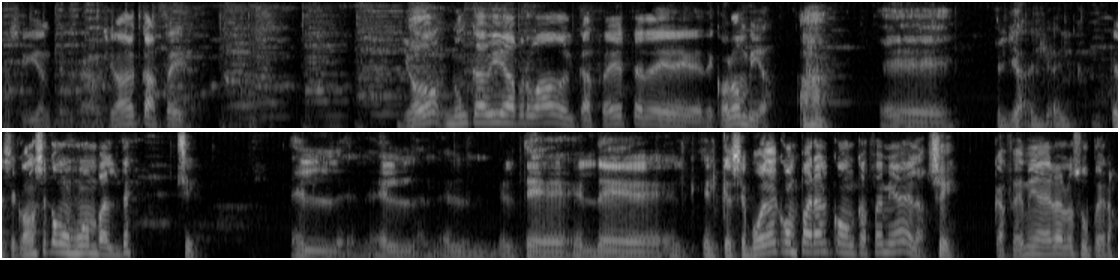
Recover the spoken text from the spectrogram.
lo siguiente, en relación al café. Yo nunca había probado el café este de, de Colombia. Ajá. Eh, el, ya- el- el que se conoce como Juan Valdés. Sí. El, el, el, el de, el, de- el- el que se puede comparar con Café Miaela. Sí. Café Miaela lo supera.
